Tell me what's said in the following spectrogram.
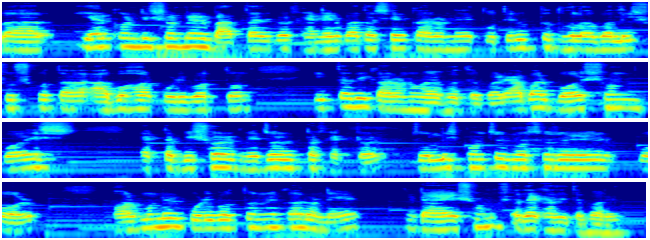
বা এয়ার কন্ডিশনের বাতাস বা ফ্যানের বাতাসের কারণে অতিরিক্ত ধুলাবালি, শুষ্কতা, আবহাওয়ার পরিবর্তন ইত্যাদি কারণ হয়ে হতে পারে। আবার বয়স বয়স একটা বিষয় মেজর একটা ফ্যাক্টর চল্লিশ পঞ্চাশ বছরের পর হরমোনের পরিবর্তনের কারণে ডায়ের সমস্যা দেখা দিতে পারে।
